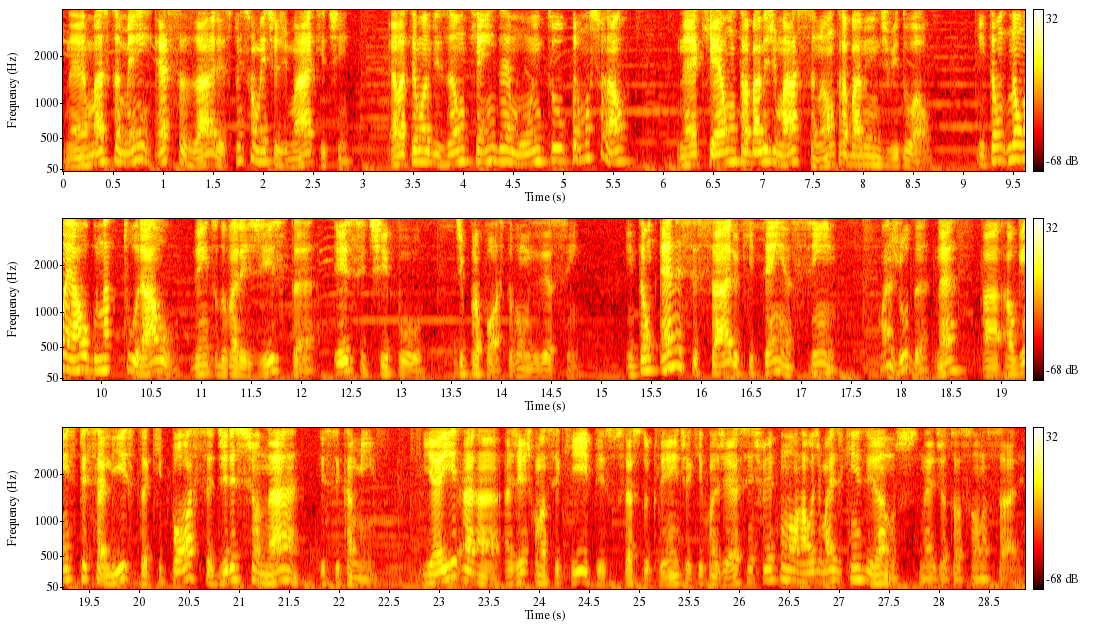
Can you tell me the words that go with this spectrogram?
Né? Mas também essas áreas, principalmente a de marketing, ela tem uma visão que ainda é muito promocional, né? que é um trabalho de massa, não é um trabalho individual. Então não é algo natural dentro do varejista esse tipo de proposta, vamos dizer assim. Então é necessário que tenha sim uma ajuda, né? Alguém especialista que possa direcionar esse caminho. E aí a, a, gente com a nossa equipe, sucesso do cliente aqui com a GS, a gente vem com um know-how de mais de 15 anos né, de atuação nessa área.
